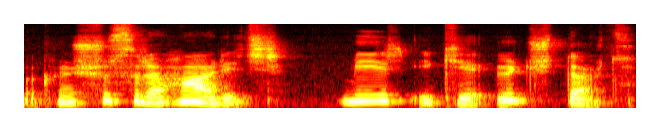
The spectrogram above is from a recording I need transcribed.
bakın şu sıra hariç 1, 2, 3, 4.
